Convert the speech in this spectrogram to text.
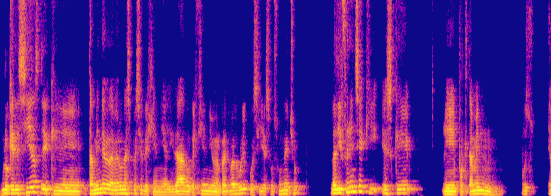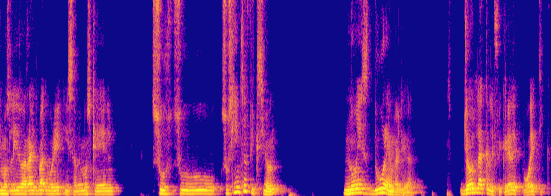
Lo que decías de que también debe de haber una especie de genialidad o de genio en Red Bradbury, pues sí, eso es un hecho. La diferencia aquí es que, eh, porque también, pues, hemos leído a Ray Bradbury y sabemos que él, su, su, su ciencia ficción no es dura en realidad yo la calificaría de poética.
